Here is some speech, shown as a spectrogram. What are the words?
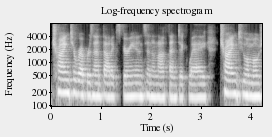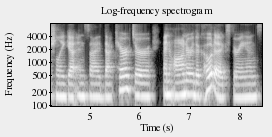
trying to represent that experience in an authentic way, trying to emotionally get inside that character and honor the CODA experience.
